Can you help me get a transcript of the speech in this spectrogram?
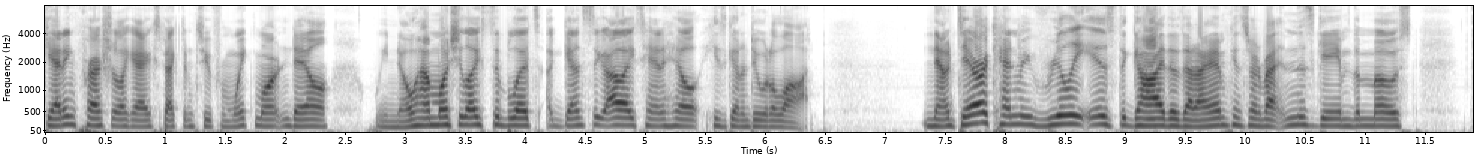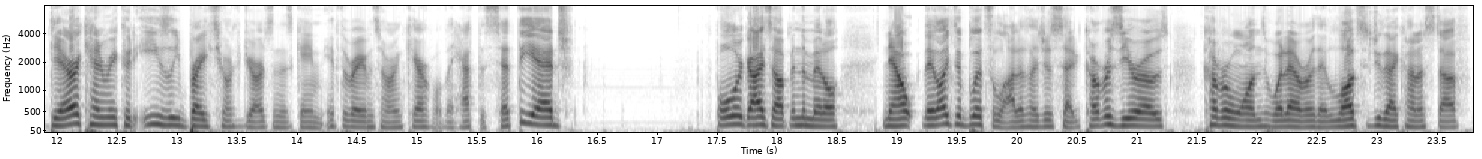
Getting pressure like I expect him to from Wink Martindale. We know how much he likes to blitz. Against a guy like Tannehill, he's going to do it a lot. Now, Derrick Henry really is the guy, though, that I am concerned about in this game the most Derrick Henry could easily break 200 yards in this game if the Ravens aren't careful. They have to set the edge, Pull their guys up in the middle. Now, they like to blitz a lot, as I just said. Cover zeros, cover ones, whatever. They love to do that kind of stuff.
